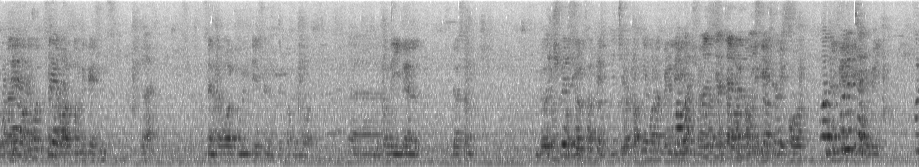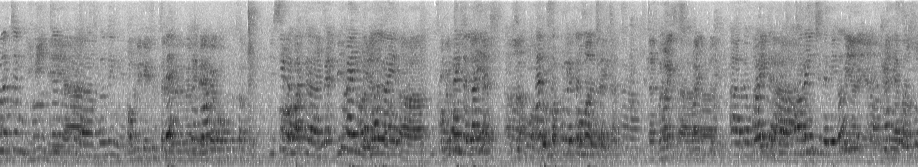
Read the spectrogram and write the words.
What are talking about? Center wall communications. What? Center wall communications. They're talking about. Uh, Before the email, there was some. Which building? something. Which You were talking about a building. How much was the center wall general communication before. Oh, the email Fullerton. came to be. Fullerton, You mean Fullerton the, uh, uh, building. yeah. Communication center, that telegraph one- office or something. You see the one uh, that behind the blue line, Uh, behind the line? Yes. Uh, That's the Fullerton Over building. Uh, That white, uh, white uh, the white and the orange in the middle. Yeah, yeah. uh, We have also,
